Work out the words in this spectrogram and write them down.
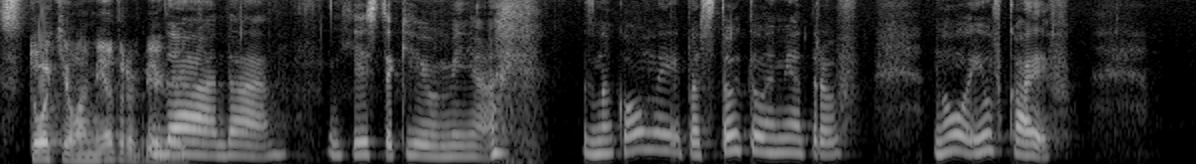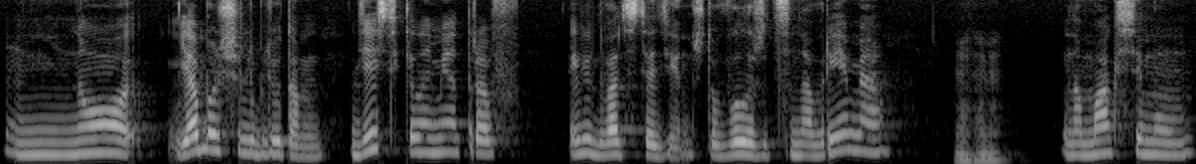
100 километров бегают? Да, да, есть такие у меня знакомые по 100 километров. Ну, им в кайф. Но я больше люблю там 10 километров или 21, чтобы выложиться на время, Угу. На максимум.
